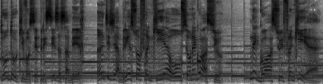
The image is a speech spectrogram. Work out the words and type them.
Tudo o que você precisa saber antes de abrir sua franquia ou seu negócio. Negócio e franquia.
